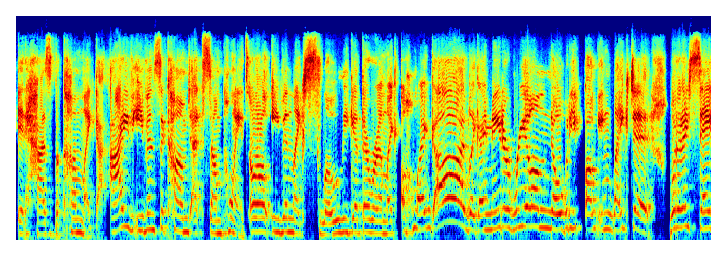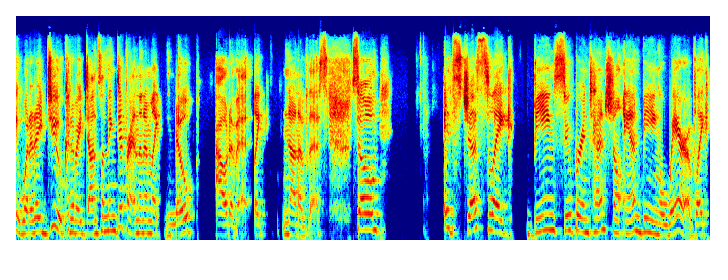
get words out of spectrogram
it has become like that. I've even succumbed at some points, or I'll even like slowly get there where I'm like, oh my God, like I made a reel, nobody fucking liked it. What did I say? What did I do? Could have I done something different? And then I'm like, nope, out of it. Like none of this. So it's just like being super intentional and being aware of like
